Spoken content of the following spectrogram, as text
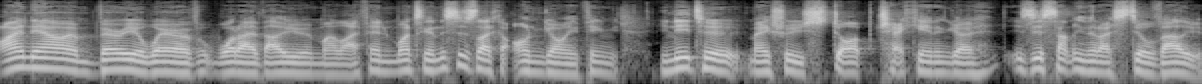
I now am very aware of what I value in my life. And once again, this is like an ongoing thing. You need to make sure you stop, check in, and go, is this something that I still value?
